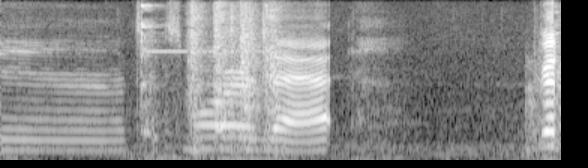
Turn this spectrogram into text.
And let's get some more of that. Good.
